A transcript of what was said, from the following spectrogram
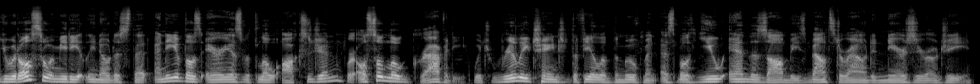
You would also immediately notice that any of those areas with low oxygen were also low gravity, which really changed the feel of the movement as both you and the zombies bounced around in near zero G.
